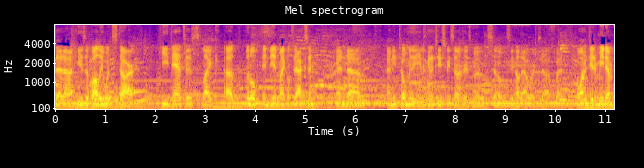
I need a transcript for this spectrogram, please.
that uh, he is a Bollywood star. He dances like a little Indian Michael Jackson, and um, and he told me that he was going to teach me some of his moves. So we'll see how that works out. But I wanted you to meet him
